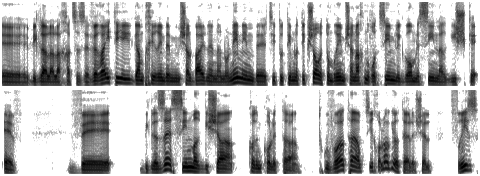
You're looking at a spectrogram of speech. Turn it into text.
אה, בגלל הלחץ הזה וראיתי גם בכירים בממשל ביידן אנונימיים בציטוטים לתקשורת אומרים שאנחנו רוצים לגרום לסין להרגיש כאב. ובגלל זה סין מרגישה קודם כל את התגובות הפסיכולוגיות האלה של freeze,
